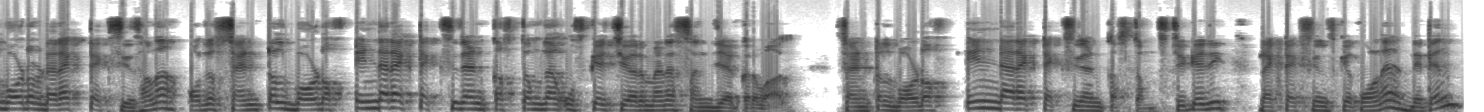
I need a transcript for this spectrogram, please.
board of direct taxes है ना? और जो central board of indirect taxes and customs है, उसके चेयरमैन है Sanjay Agarwal. Central board of indirect taxes and customs ठीक है जी? डायरेक्ट टैक्सेस के कौन है? Nitin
